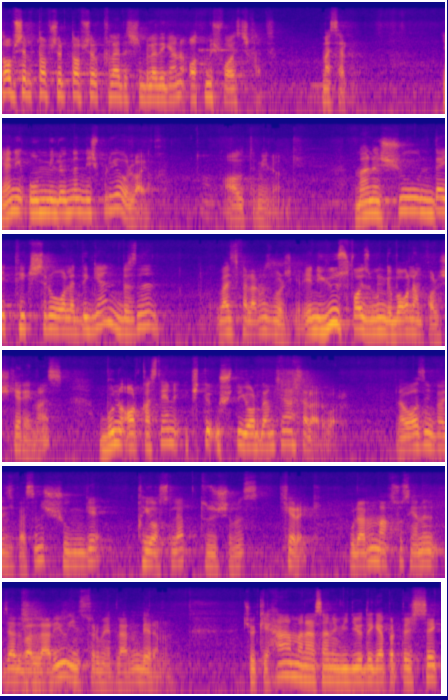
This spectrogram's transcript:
Topshirib topshirib topshirib qilishni biladigani oltmish foiz chiqadi masalan. Ya'ni o'n milliondan nechi pulga u loyiq? Olti millionga. Mana shunday tekshirib oladigan bizni vazifalarimiz bo'lishi kerak. Endi yuz foiz bunga bog'lanib qolishi kerak emas. Buni orqasida yana ikkita uchta yordamchi narsalar bor. Lavozim vazifasini shunga qiyoslab tuzishimiz kerak. Ularni maxsus yana jadvallariyu instrumentlarini beraman. Chunki hamma narsani videoda gapirib tashlasak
